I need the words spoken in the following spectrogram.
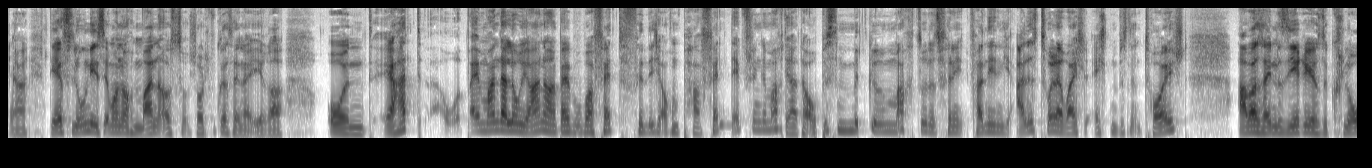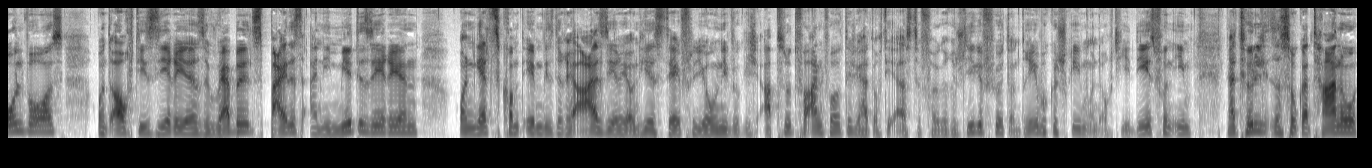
Ja, Dave Filoni ist immer noch ein Mann aus George Lucas seiner Ära und er hat bei Mandalorianer und bei Boba Fett, finde ich, auch ein paar Fan-Däpfchen gemacht. Er hat da auch ein bisschen mitgemacht. So. Das ich, fand ich nicht alles toll. Da war ich echt ein bisschen enttäuscht. Aber seine Serie The Clone Wars und auch die Serie The Rebels, beides animierte Serien und jetzt kommt eben diese Realserie und hier ist Dave Filoni wirklich absolut verantwortlich. Er hat auch die erste Folge Regie geführt und Drehbuch geschrieben und auch die Idee ist von ihm. Natürlich ist Ahsoka Tano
